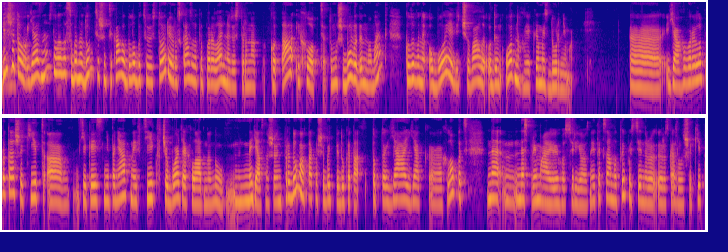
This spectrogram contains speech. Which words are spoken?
Більше того, я знаєш, зловила себе на думці, що цікаво було б цю історію розказувати паралельно зі сторони кота і хлопця, тому що був один момент, коли вони обоє відчували один одного якимись дурнями. Е, Я говорила про те, що кіт а, якийсь непонятний втік в чоботях, ладно, ну не ясно, що він придумав, також і будь піду кота. Тобто я, як е, хлопець, не не сприймаю його серйозно. І так само ти постійно розказувала, що кіт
